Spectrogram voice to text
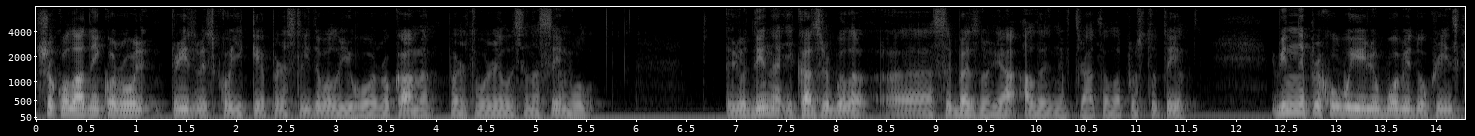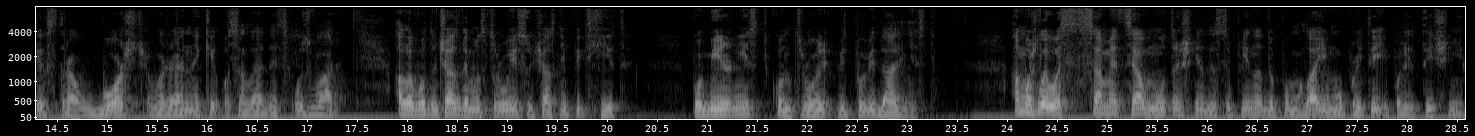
Шоколадний король, прізвисько, яке переслідувало його роками, перетворилося на символ. Людина, яка зробила е, себе з нуля, але не втратила простоти. Він не приховує любові до українських страв борщ, вареники, оселедець, узвар, але водночас демонструє сучасний підхід, помірність, контроль, відповідальність. А можливо, саме ця внутрішня дисципліна допомогла йому пройти і політичні,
